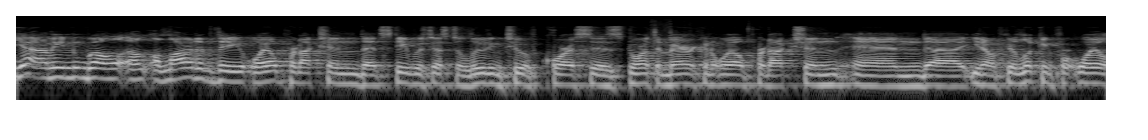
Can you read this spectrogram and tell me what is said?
Yeah, I mean, well, a, a, lot of the oil production that Steve was just alluding to, of course, is North American oil production. And, uh, you know, if you're looking for oil,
